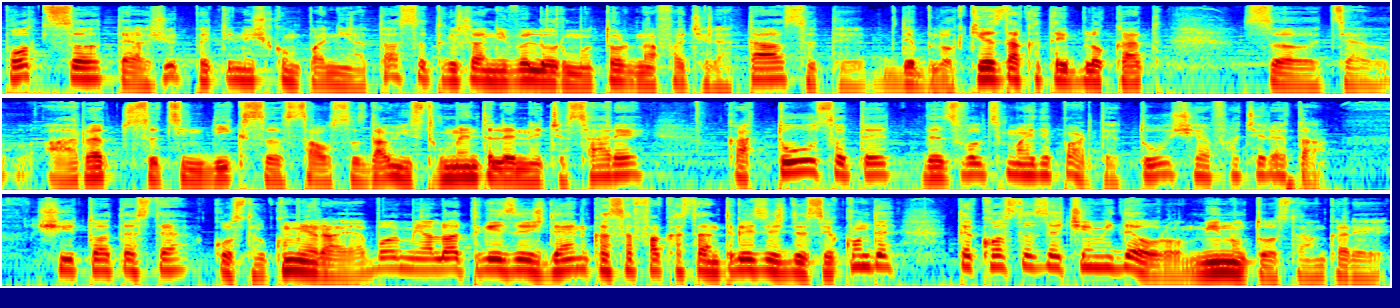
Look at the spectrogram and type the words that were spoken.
pot să te ajut pe tine și compania ta să treci la nivelul următor în afacerea ta, să te deblochezi dacă te-ai blocat, să-ți arăt, să-ți indic să, sau să-ți dau instrumentele necesare ca tu să te dezvolți mai departe, tu și afacerea ta. Și toate astea costă. Cum era aia? Bă, mi-a luat 30 de ani ca să fac asta în 30 de secunde, te costă 10.000 de euro. Minutul ăsta în care,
